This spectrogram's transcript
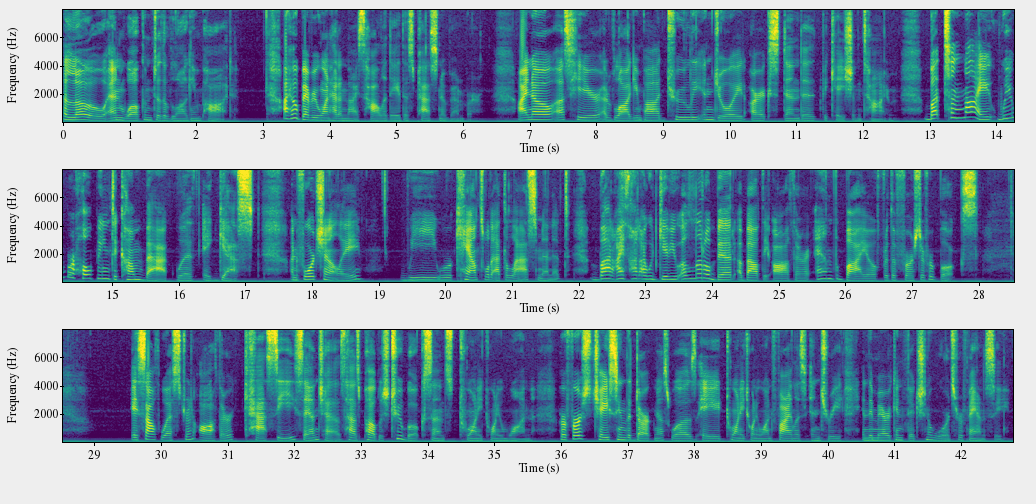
Hello, and welcome to the Vlogging Pod. I hope everyone had a nice holiday this past November. I know us here at Vlogging Pod truly enjoyed our extended vacation time. But tonight we were hoping to come back with a guest. Unfortunately, we were canceled at the last minute, but I thought I would give you a little bit about the author and the bio for the first of her books. A Southwestern author, Cassie Sanchez, has published two books since 2021. Her first, Chasing the Darkness, was a 2021 finalist entry in the American Fiction Awards for Fantasy.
